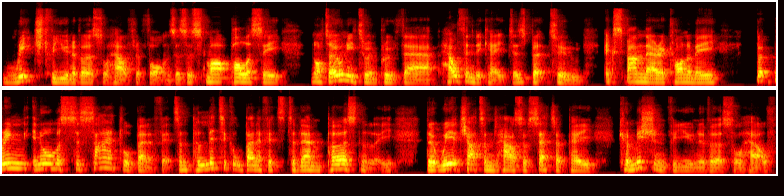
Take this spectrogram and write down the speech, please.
reached for universal health reforms as a smart policy, not only to improve their health indicators, but to expand their economy, but bring enormous societal benefits and political benefits to them personally. That we at Chatham House have set up a commission for universal health,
